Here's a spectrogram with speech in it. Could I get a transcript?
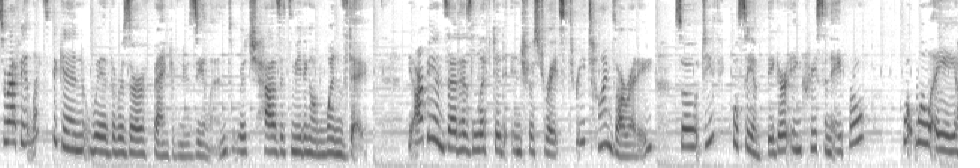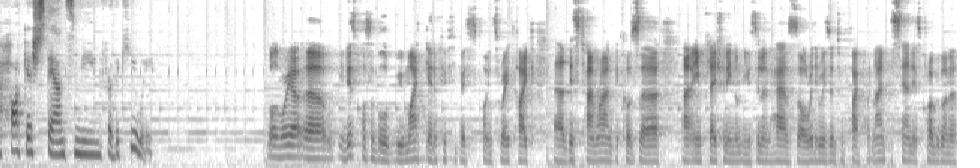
So, Rafi, let's begin with the Reserve Bank of New Zealand, which has its meeting on Wednesday. The RBNZ has lifted interest rates three times already. So, do you think we'll see a bigger increase in April? What will a hawkish stance mean for the Kiwi? Well, Maria, uh, it is possible we might get a 50 basis points rate hike uh, this time around because uh, uh inflation in New Zealand has already risen to 5.9%. It's probably going to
